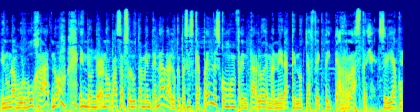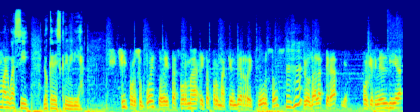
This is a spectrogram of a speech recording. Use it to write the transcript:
en una burbuja, ¿no? En donde no pasa absolutamente nada. Lo que pasa es que aprendes cómo enfrentarlo de manera que no te afecte y te arrastre. Sería como algo así lo que describiría. Sí, por supuesto. Esta forma, esta formación de recursos lo da la terapia porque al final del día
